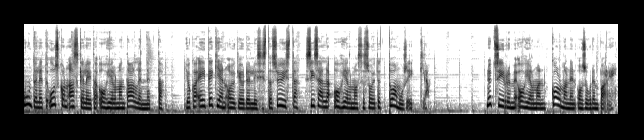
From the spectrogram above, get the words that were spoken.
Kuuntelet Uskon askeleita ohjelman tallennetta, joka ei tekijän oikeudellisista syistä sisällä ohjelmassa soitettua musiikkia. Nyt siirrymme ohjelman kolmannen osuuden pariin.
